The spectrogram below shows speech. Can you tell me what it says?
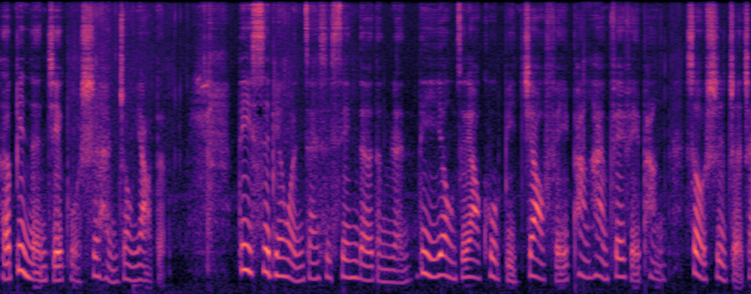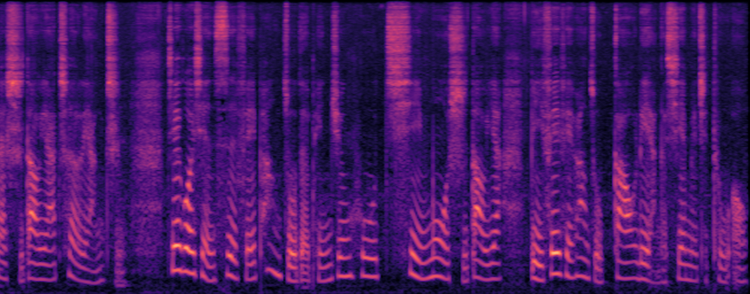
和病人结果是很重要的。第四篇文章是辛德等人利用资料库比较肥胖和非肥胖受试者在食道压测量值，结果显示肥胖组的平均呼气末食道压比非肥胖组高两个 cmH2o。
